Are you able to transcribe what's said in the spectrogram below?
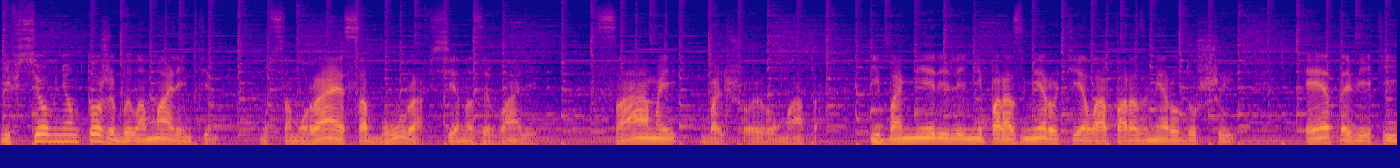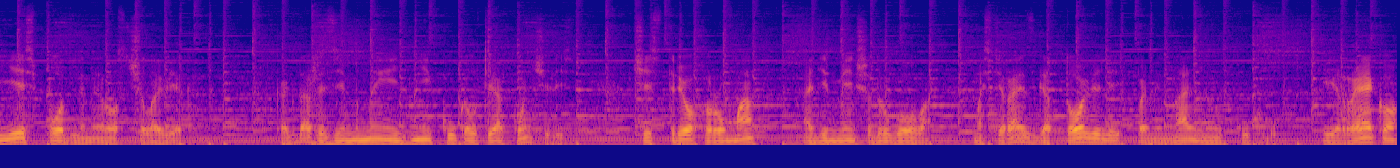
и все в нем тоже было маленьким, но самурая Сабура все называли самый большой румата. ибо мерили не по размеру тела, а по размеру души. Это ведь и есть подлинный рост человека. Когда же земные дни куколки окончились, в честь трех румат, один меньше другого, мастера изготовили поминальную куклу Иреко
